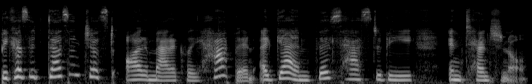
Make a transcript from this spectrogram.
Because it doesn't just automatically happen. Again, this has to be intentional.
